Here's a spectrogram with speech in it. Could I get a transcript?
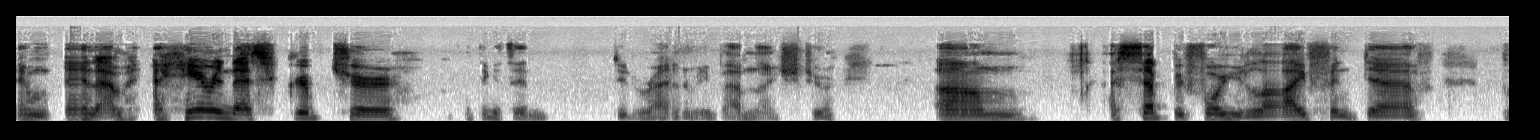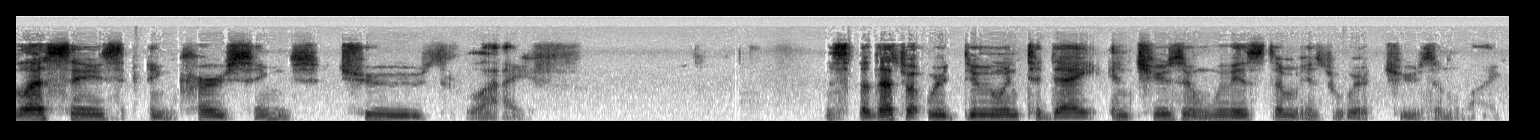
and and I'm hearing that scripture. I think it's in Deuteronomy, but I'm not sure. Um, I set before you life and death, blessings and cursings. Choose life. So that's what we're doing today. And choosing wisdom is we're choosing life.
